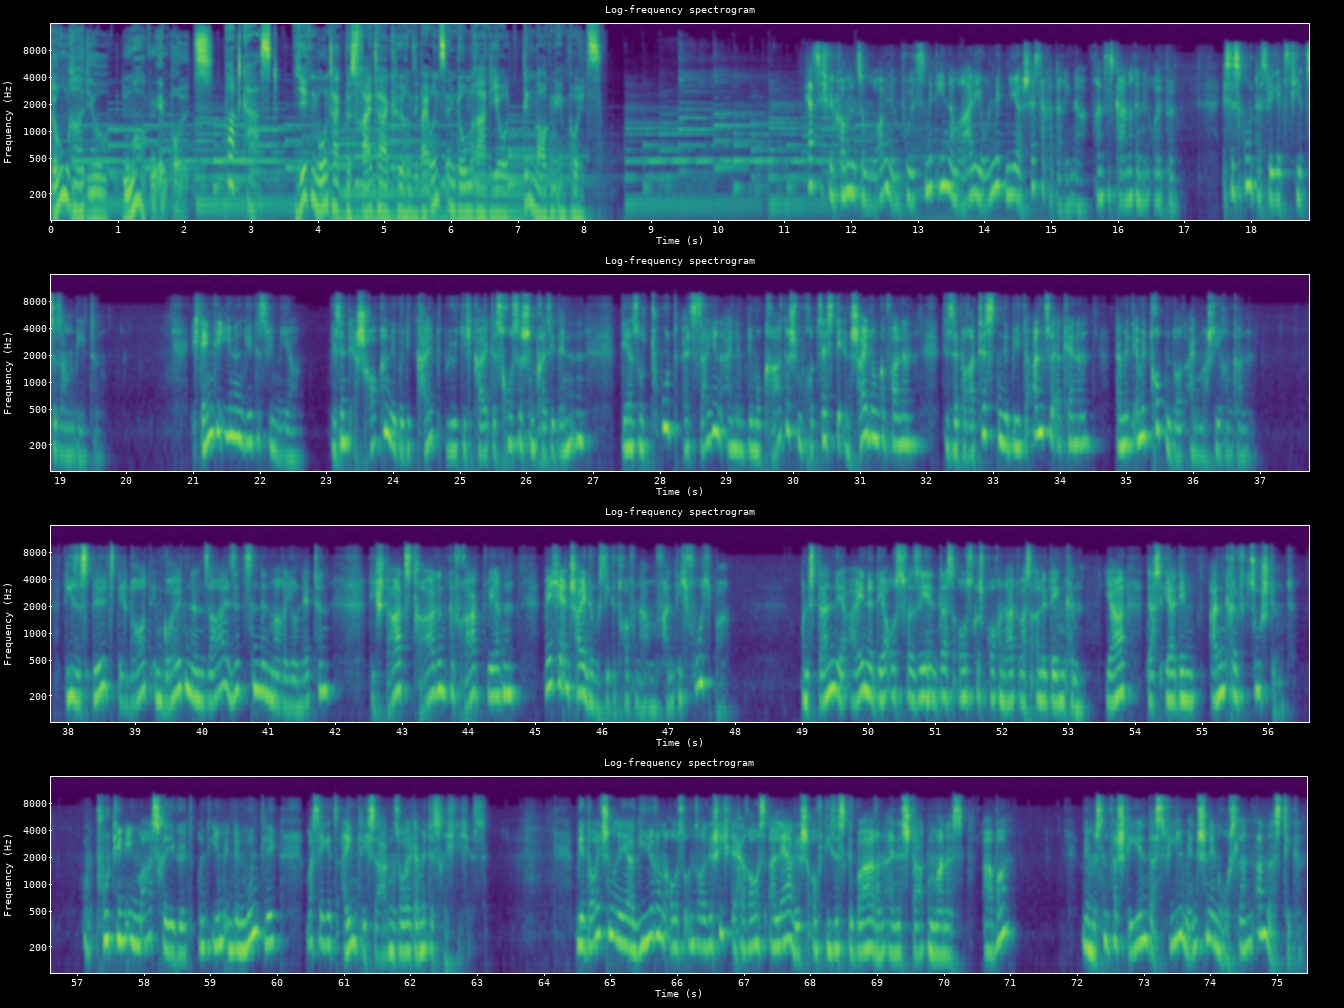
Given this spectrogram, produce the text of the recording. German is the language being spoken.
Domradio Morgenimpuls. Podcast. Jeden Montag bis Freitag hören Sie bei uns im Domradio den Morgenimpuls. Herzlich willkommen zum Morgenimpuls mit Ihnen am Radio und mit mir, Schwester Katharina, Franziskanerin in Olpe. Es ist gut, dass wir jetzt hier zusammen beten. Ich denke, Ihnen geht es wie mir. Wir sind erschrocken über die Kaltblütigkeit des russischen Präsidenten, der so tut, als sei in einem demokratischen Prozess die Entscheidung gefallen, die Separatistengebiete anzuerkennen, damit er mit Truppen dort einmarschieren kann. Dieses Bild der dort im goldenen Saal sitzenden Marionetten, die staatstragend gefragt werden, welche Entscheidung sie getroffen haben, fand ich furchtbar. Und dann der eine, der aus Versehen das ausgesprochen hat, was alle denken. Ja, dass er dem Angriff zustimmt. Und Putin ihn maßregelt und ihm in den Mund legt, was er jetzt eigentlich sagen soll, damit es richtig ist. Wir Deutschen reagieren aus unserer Geschichte heraus allergisch auf dieses Gebaren eines starken Mannes. Aber wir müssen verstehen, dass viele Menschen in Russland anders ticken.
